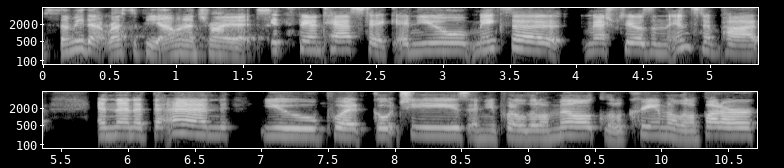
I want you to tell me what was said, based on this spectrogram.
send me that recipe. I want to try it. It's fantastic, and you make the mashed potatoes in the instant pot. And then at the end, you put goat cheese and you put a little milk, a little cream, a little butter,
